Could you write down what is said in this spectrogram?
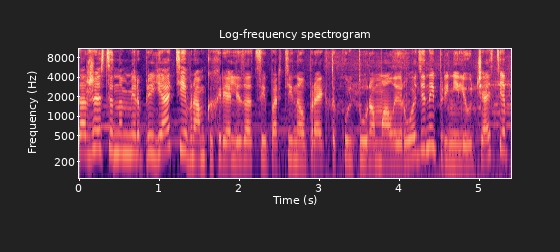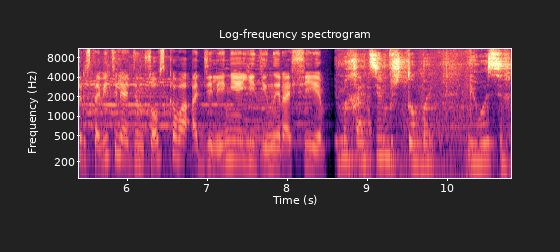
торжественном мероприятии в рамках реализации партийного проекта «Культура малой Родины» приняли участие представители Одинцовского отделения «Единой России». Мы хотим, чтобы Иосиф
